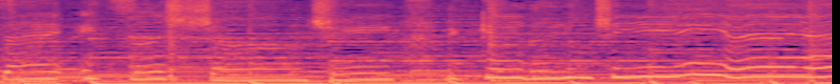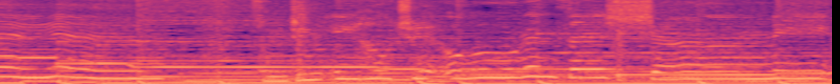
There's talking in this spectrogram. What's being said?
再一次想起你给的勇气。从今以后，却无人再想你。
